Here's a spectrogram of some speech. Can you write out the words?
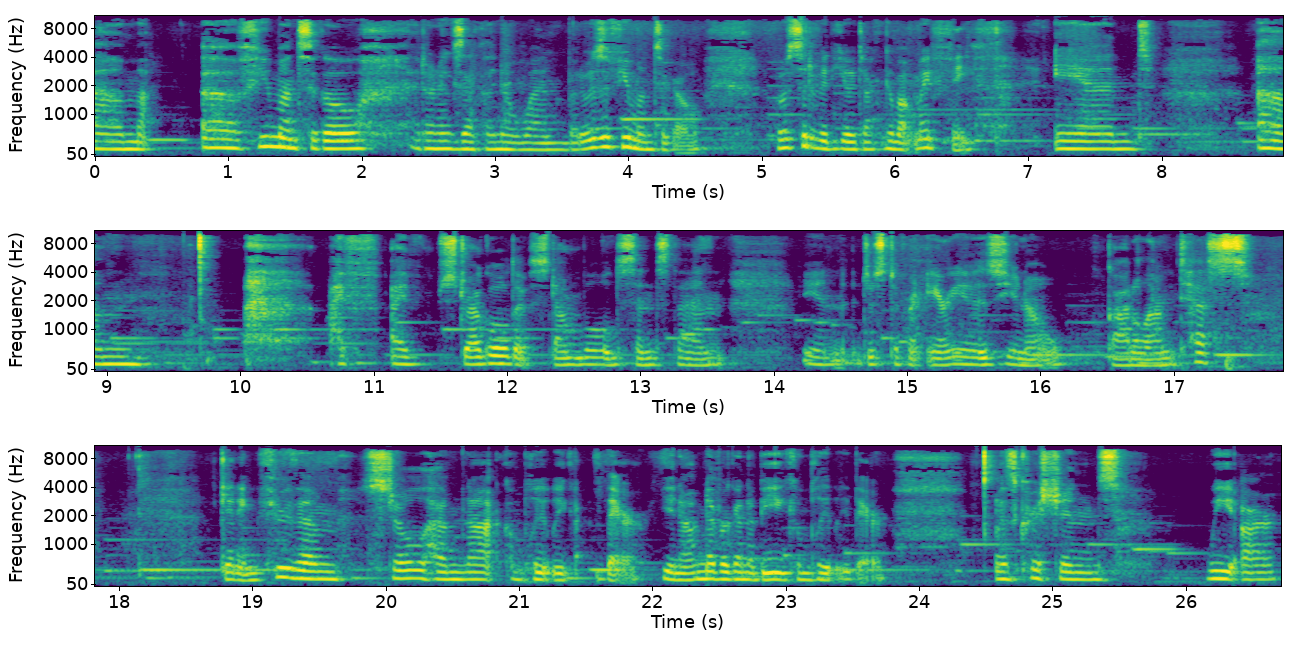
um, a few months ago, I don't exactly know when, but it was a few months ago, I posted a video talking about my faith and um, I've, I've struggled, I've stumbled since then in just different areas, you know, God allowing tests, getting through them, still have not completely there. You know, I'm never going to be completely there. As Christians, we are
